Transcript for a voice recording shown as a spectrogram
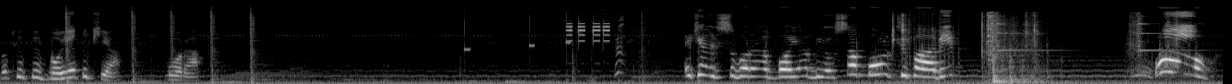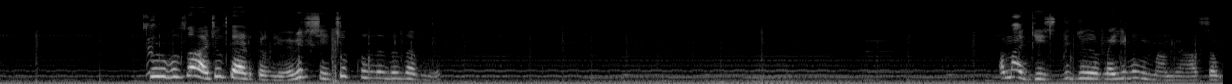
Bu küpü boyadık ya mora. E kendisi mora boyamıyorsa mor küp abim. Oh! Kırmızı ağacı kaldırılıyor. Bir şey çok kullanılabilir. Ama gizli düğmeyi bulmam lazım.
